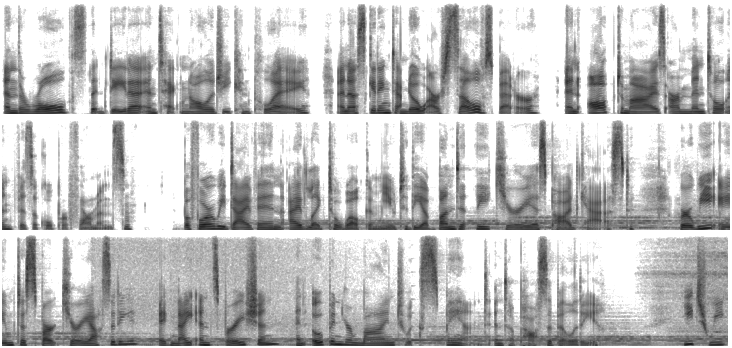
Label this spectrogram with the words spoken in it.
and the roles that data and technology can play, and us getting to know ourselves better and optimize our mental and physical performance. Before we dive in, I'd like to welcome you to the Abundantly Curious podcast, where we aim to spark curiosity, ignite inspiration, and open your mind to expand into possibility. Each week,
